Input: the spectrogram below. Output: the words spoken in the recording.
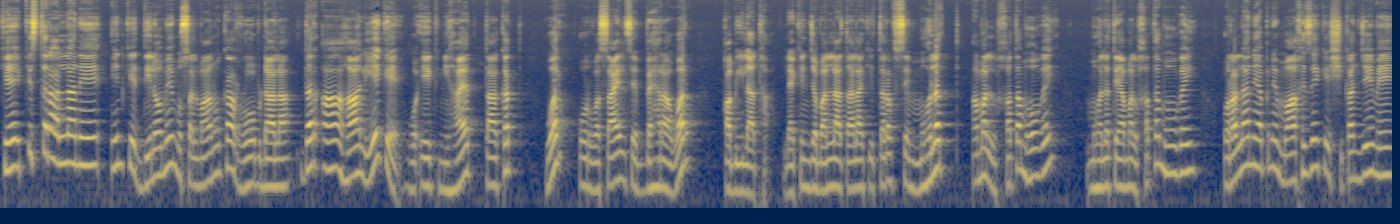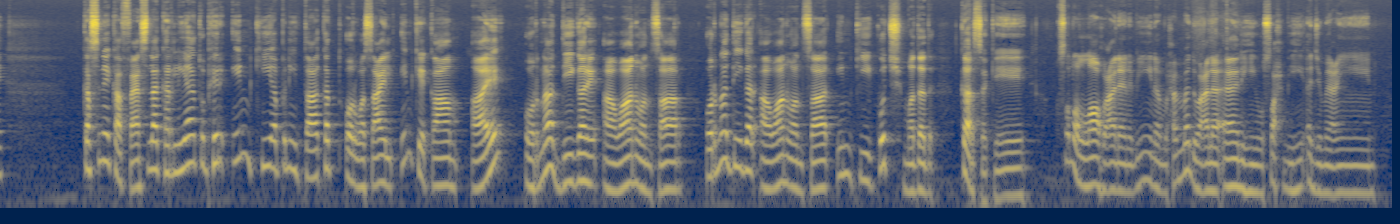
کہ کس طرح اللہ نے ان کے دلوں میں مسلمانوں کا روب ڈالا، در آ حال یہ کہ وہ ایک نہایت طاقت ور اور وسائل سے بہرا ور قبیلہ تھا۔ لیکن جب اللہ تعالیٰ کی طرف سے مہلت عمل ختم ہو گئی، مہلت عمل ختم ہو گئی اور اللہ نے اپنے مواخذے کے شکنجے میں کسنے کا فیصلہ کر لیا تو پھر ان کی اپنی طاقت اور وسائل ان کے کام آئے اور نہ دیگر آوان و انصار اور نہ دیگر آوان و انصار ان کی کچھ مدد کر سکے۔ صلی اللہ علیہ نبین محمد وعلی آلہ وصحبہ اجمعین۔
